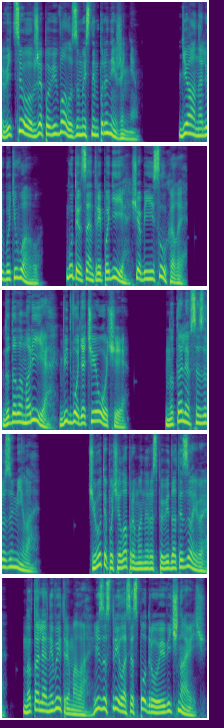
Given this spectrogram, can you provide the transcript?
Від цього вже повівало зумисним приниженням. Діана любить увагу, бути в центрі події, щоб її слухали, додала Марія, відводячи очі. Наталя все зрозуміла. Чого ти почала про мене розповідати зайве? Наталя не витримала і зустрілася з подругою вічнавіч.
